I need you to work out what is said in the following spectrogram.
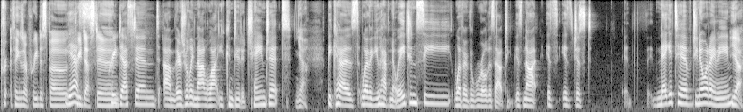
Pre- things are predisposed, Yes, predestined. Predestined. Um, there's really not a lot you can do to change it. yeah. because whether you have no agency, whether the world is out to is not is is just negative. Do you know what I mean? Yeah.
